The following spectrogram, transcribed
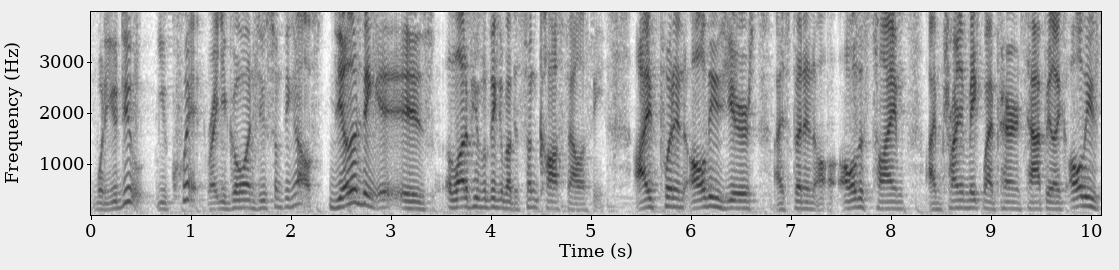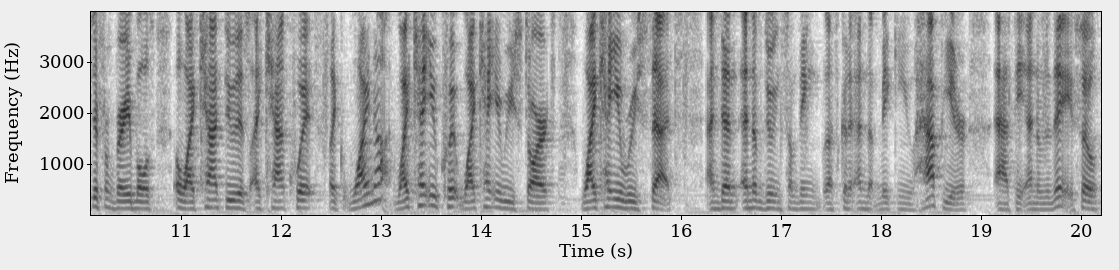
what do you do? You quit, right? You go and do something else. The other thing is a lot of people think about the sunk cost fallacy. I've put in all these years, I spent in all this time, I'm trying to make my parents happy, like all these different variables. Oh, I can't do this, I can't quit. Like, why not? Why can't you quit? Why can't you restart? Why can't you reset and then end up doing something that's going to end up making you happier at the end of the day? So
